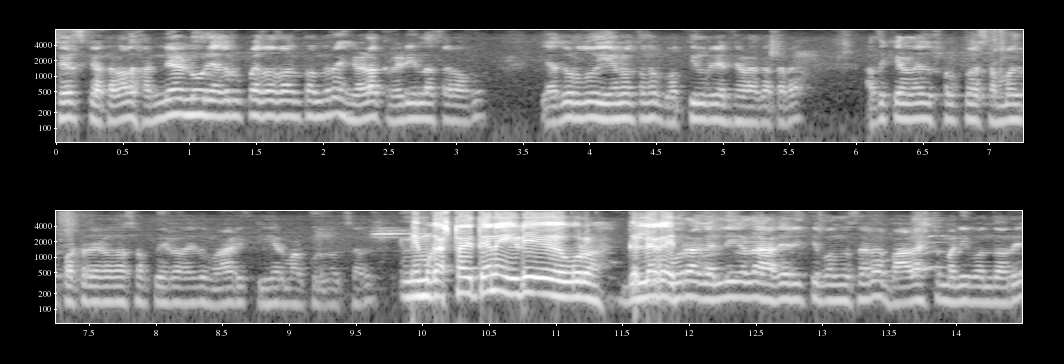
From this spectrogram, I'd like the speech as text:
ಸೇರ್ಸ್ ಕೇಳ್ತಾರೆ ಅದು ಹನ್ನೆರಡು ನೂರು ಎದ್ರ ರೂಪಾಯಿ ಅದ ಅಂತಂದ್ರೆ ಹೇಳಕ್ಕೆ ರೆಡಿ ಇಲ್ಲ ಸರ್ ಅವರು. ಎದುರ್ದು ಏನು ಅಂತಂದ್ರೆ ಗೊತ್ತಿಲ್ಲ ರೀ ಅಂತ ಹೇಳಕತ್ತಾರ ಅದಕ್ಕೆ ಏನಾದ್ರು ಸ್ವಲ್ಪ ಸಂಬಂಧಪಟ್ಟರು ಏನಾದ್ರು ಸ್ವಲ್ಪ ಏನಾದ್ರು ಇದು ಮಾಡಿ ಕ್ಲಿಯರ್ ಮಾಡ್ಕೊಡ್ಬೇಕು ಸರ್. ನಿಮ್ಗೆ ಅಷ್ಟ ಐತೇನೆ ಇಡೀ ಊರು ಗಲ್ಯಾಗ ಊರ ಗಲ್ಲಿಗೆಲ್ಲ ಅದೇ ರೀತಿ ಬಂದು ಸರ್ ಭಾಳಷ್ಟು ಮನಿ ಬಂದವ್ರಿ.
